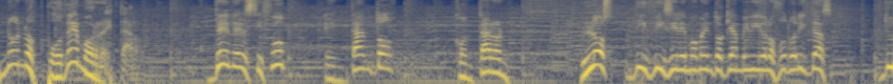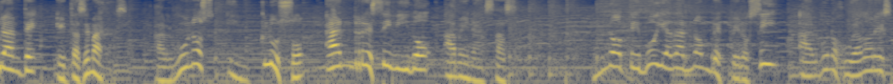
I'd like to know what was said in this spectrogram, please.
no nos podemos restar. Desde el CIFUP, en tanto, contaron los difíciles momentos que han vivido los futbolistas durante estas semanas. Algunos incluso han recibido amenazas. No te voy a dar nombres, pero sí a algunos jugadores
